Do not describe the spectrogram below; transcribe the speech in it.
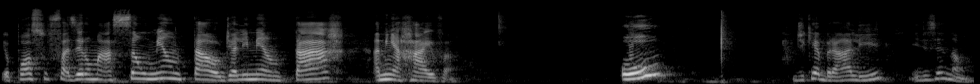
Eu posso fazer uma ação mental de alimentar a minha raiva. Ou de quebrar ali e dizer não.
